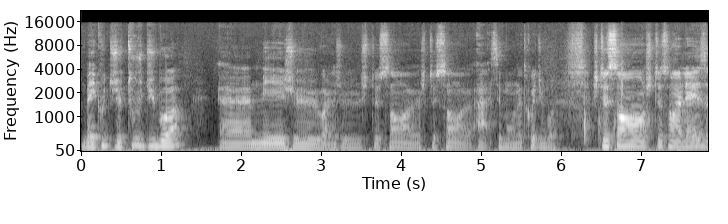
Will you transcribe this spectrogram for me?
Bah écoute, je touche du bois, euh, mais je voilà, je, te sens, euh, je te sens. euh, ah, c'est bon, on a trouvé du bois. Je te sens, je te sens à l'aise.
